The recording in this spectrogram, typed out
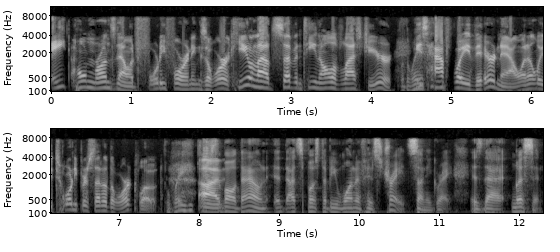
eight home runs now in 44 innings of work. He allowed 17 all of last year. Well, He's halfway there now, and only 20% of the workload. The way he keeps uh, the ball down, that's supposed to be one of his traits, Sonny Gray. Is that listen?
